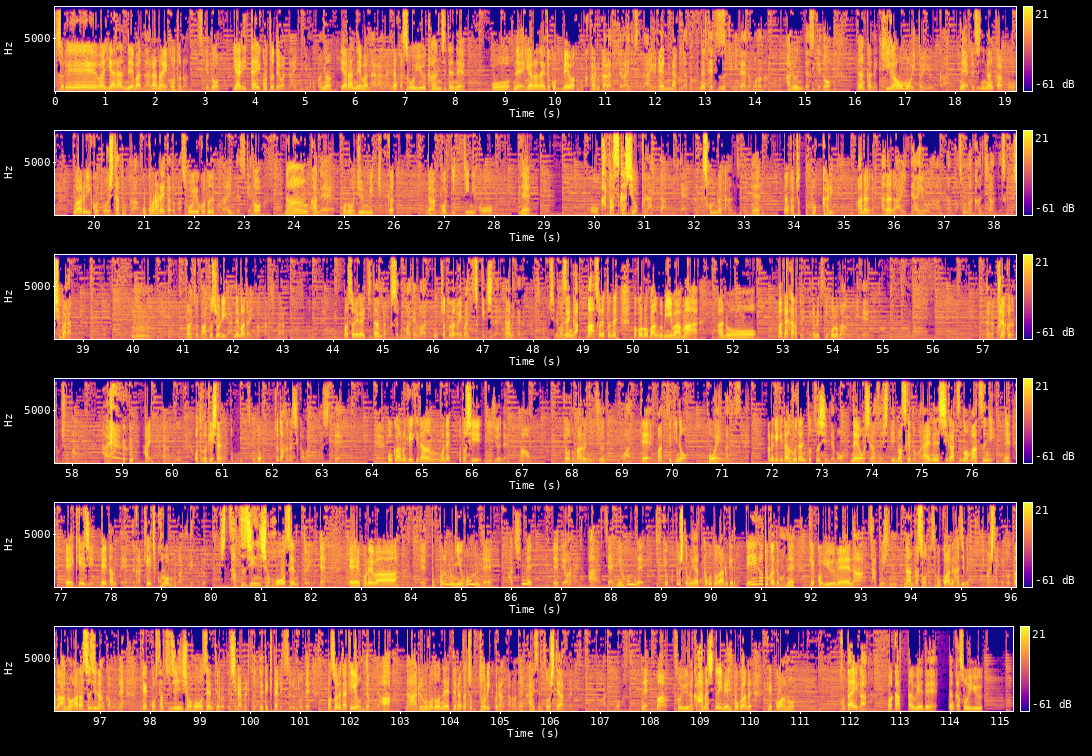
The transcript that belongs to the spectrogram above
それはやらねばならないことなんですけど、やりたいことではないっていうのかな？やらねばならない。なんかそういう感じでね、こうね、やらないとこう迷惑もかかるからじゃないですけど、ああいう連絡だとかね、手続きみたいなものなんかもあるんですけど、なんかね、気が重いというか、ね、別になんかこう、悪いことをしたとか、怒られたとか、そういうことでもないんですけど、なんかね、この準備期間がこう、一気にこう、ね、こう、肩透かしを食らった、みたいな、なんかそんな感じでね、なんかちょっとぽっかりね、穴が、穴が開いたような、なんかそんな感じなんですけど、しばらくね、ちょっと、うーん。まあちょっと後処理がね、まだ今からしばらく、まあそれが一段落するまでは、ねちょっとなんかいまいちスッキリしないな、みたいな感じかもしれませんが、まあそれとね、まあこの番組は、まあ、あのーまあだからといってね、別にこの番組で、うんなんか暗くなってもしょうがないので、はい。はい。明るくお届けしたいなと思うんですけど、ちょっと話変わりまして、えー僕はあの劇団をね、今年20年、まあ、ちょうど丸20年終わって、まあ次の公演がですね、あの劇団フーダニット通信でもね、お知らせしていますけども、来年4月の末にね、えー刑事名探偵、というか刑事コロンブが出てくる殺人処方箋というね、えーこれは、えっと、これも日本で初めてではない。あ、じゃあ日本で戯曲としてもやったことがあるけども、映画とかでもね、結構有名な作品なんだそうです。僕はね、初めて聞きましたけど、ただあの、あらすじなんかもね、結構殺人処方箋っていうので調べると出てきたりするので、まあそれだけ読んでもね、あ、なるほどねってなんかちょっとトリックなんかのね、解説をしてあったりするのもあると、ね、まあそういうなんか話のイメージ、僕はね、結構あの、答えが分かった上で、なんかそういう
